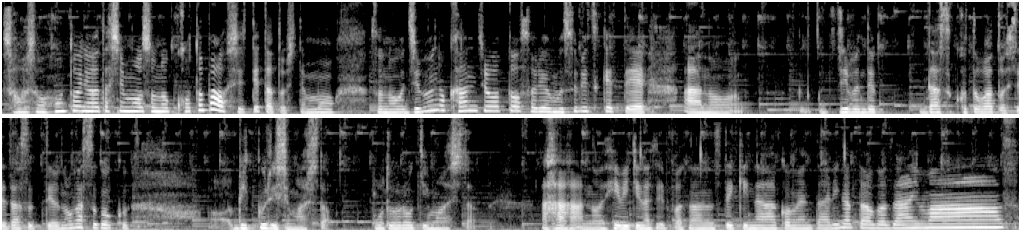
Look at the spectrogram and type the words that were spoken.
そうそう本当に私もその言葉を知ってたとしてもその自分の感情とそれを結びつけてあの自分で出す言葉として出すっていうのがすごくびっくりしました。驚きました。あの響きのしっぽさん素敵なコメントありがとうございます。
